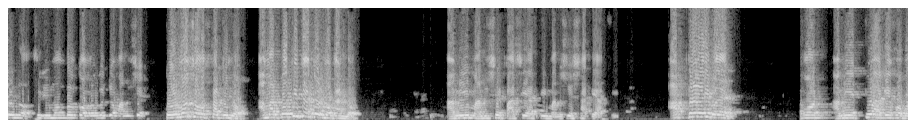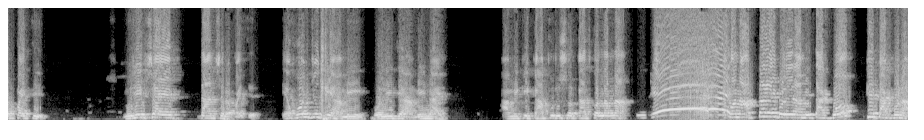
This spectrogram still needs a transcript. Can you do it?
জন্য শ্রীমঙ্গল কমলগঞ্জ মানুষের কর্মসংস্থার জন্য আমার প্রতিটা কর্মকাণ্ড। আমি মানুষের পাশে আছি মানুষের সাথে আছি। আপনারাই বলেন তখন আমি একটু আগে খবর পাইছি মুজিব সাহেব দান সেরা পাইছে। এখন যদি আমি বলি যে আমি নাই আমি কি কাপুরুষের কাজ করলাম না? এখন আপনারাই বলেন আমি থাকব কি থাকব না?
